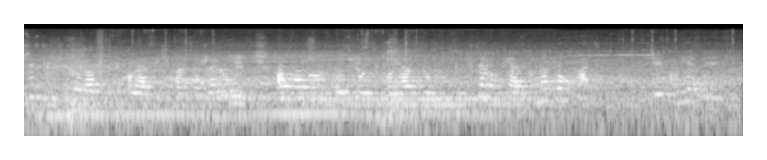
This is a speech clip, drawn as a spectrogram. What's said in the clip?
wszystkich kierowców oraz ich pasażerów o powrót do swoich pojazdów w celu wjazdu na pokład. Dziękujemy.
